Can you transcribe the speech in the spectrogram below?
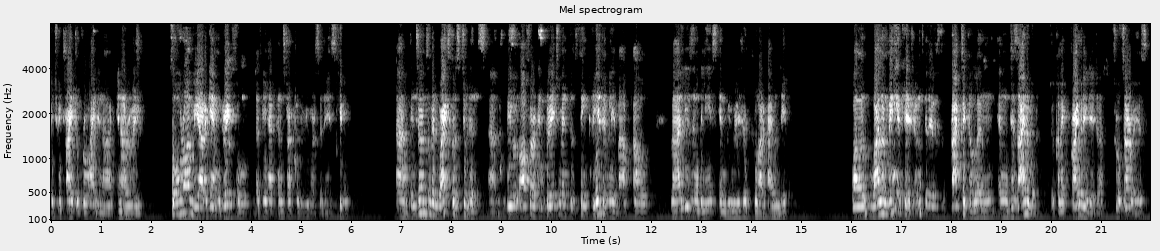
which we try to provide in our, in our revision. So overall, we are again grateful that we had constructive reviewers at ASQ. Um, in terms of advice for students, um, we will offer encouragement to think creatively about how values and beliefs can be measured through archival data. While, while on many occasions it is practical and, and desirable to collect primary data through surveys,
